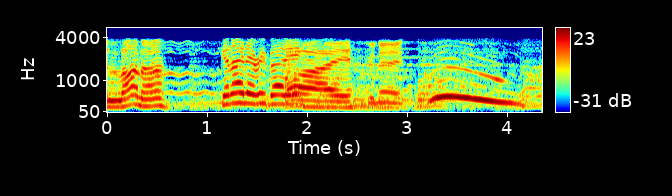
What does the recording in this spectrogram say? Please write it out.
Ilana. Good night, everybody. Bye. Good night. Woo!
